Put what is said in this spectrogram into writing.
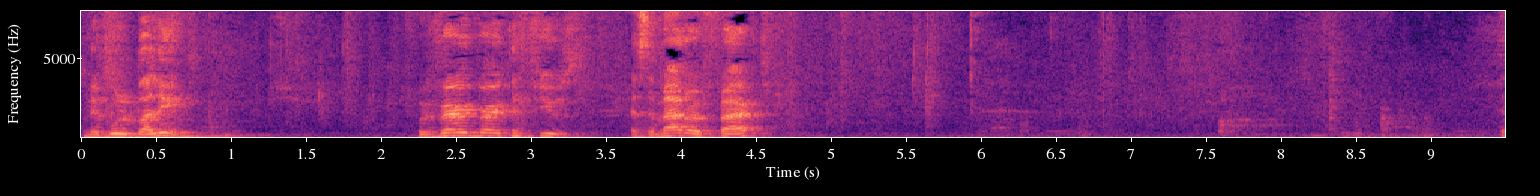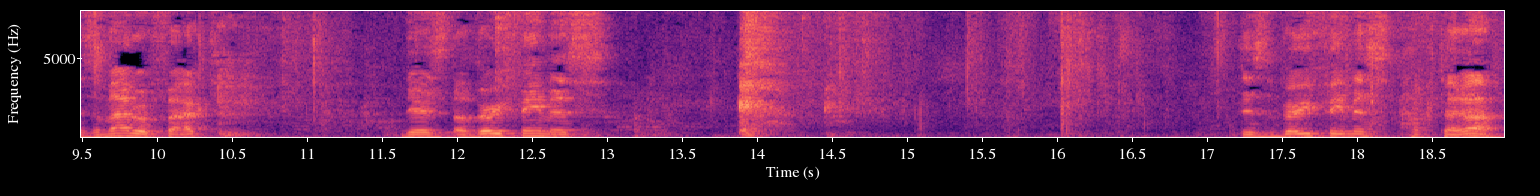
Mebulbalim. We're very, very confused. As a matter of fact, as a matter of fact, there's a very famous a very famous haftarah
